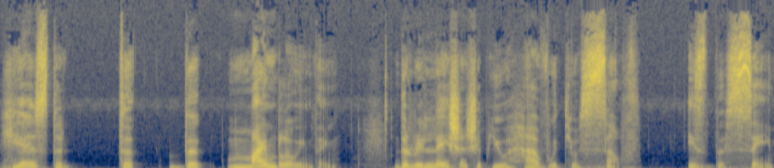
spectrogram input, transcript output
Here's the the the mind-blowing thing. The relationship you have with yourself is the same.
